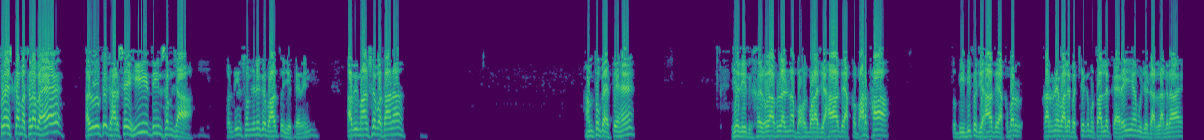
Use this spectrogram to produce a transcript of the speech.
تو اس کا مطلب ہے حضور کے گھر سے ہی دین سمجھا۔ اور دین سمجھنے کے بعد تو یہ کہہ رہی ہیں۔ اب ایمان سے بتانا۔ ہم تو کہتے ہیں، یزید کے خلاف لڑنا بہت بڑا جہاد اکبر تھا۔ تو بی بی تو جہاد اکبر کرنے والے بچے کے متعلق کہہ رہی ہیں، مجھے ڈر لگ رہا ہے۔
